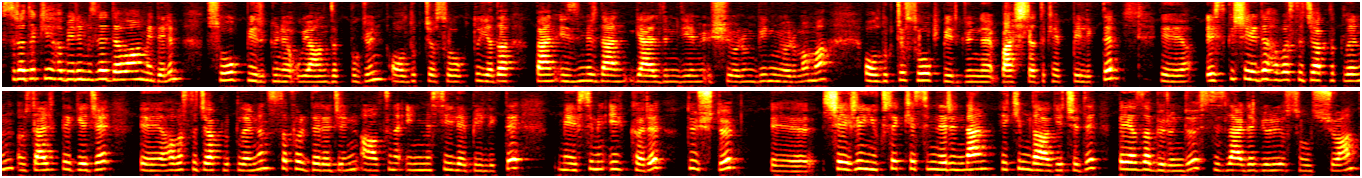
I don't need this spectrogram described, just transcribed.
Sıradaki haberimizle devam edelim. Soğuk bir güne uyandık bugün. Oldukça soğuktu ya da ben İzmir'den geldim diye mi üşüyorum bilmiyorum ama oldukça soğuk bir güne başladık hep birlikte. Ee, Eskişehir'de hava sıcaklıklarının özellikle gece e, hava sıcaklıklarının 0 derecenin altına inmesiyle birlikte mevsimin ilk karı düştü. Ee, şehrin yüksek kesimlerinden Hekimdağ geçidi beyaza büründü. Sizler de görüyorsunuz şu an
